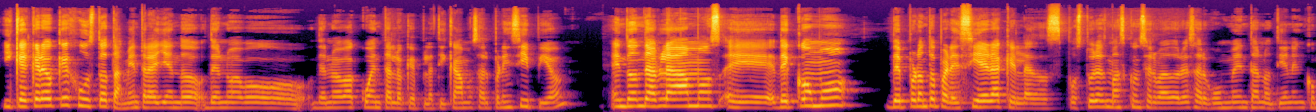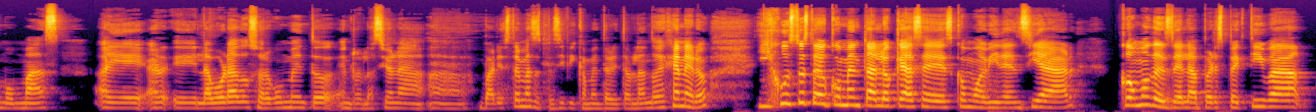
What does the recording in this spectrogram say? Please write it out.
Y que creo que justo también trayendo de nuevo, de nueva cuenta lo que platicamos al principio, en donde hablábamos eh, de cómo de pronto pareciera que las posturas más conservadoras argumentan o tienen como más eh, elaborado su argumento en relación a, a, varios temas, específicamente ahorita hablando de género. Y justo este documental lo que hace es como evidenciar cómo desde la perspectiva,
